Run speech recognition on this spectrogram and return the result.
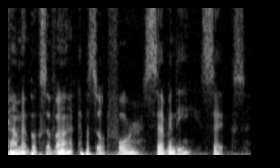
Comic Book Savant, episode 476.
